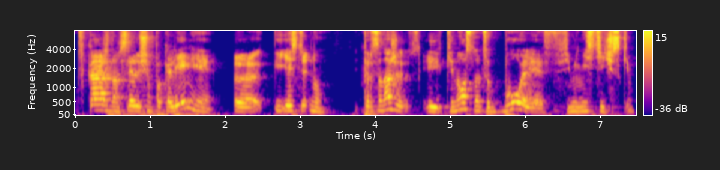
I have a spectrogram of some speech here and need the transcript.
в каждом следующем поколении э, есть, ну, персонажи и кино становится более феминистическим.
